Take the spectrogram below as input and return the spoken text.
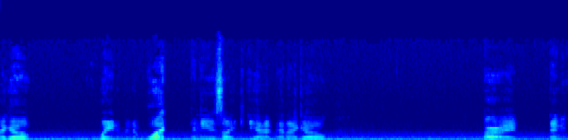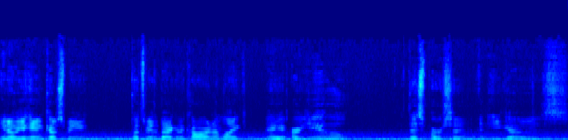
In." I go, "Wait a minute, what?" And he was like, "Yeah." And I go, "All right." And you know, he handcuffs me, puts me in the back of the car, and I'm like, "Hey, are you this person?" And he goes,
